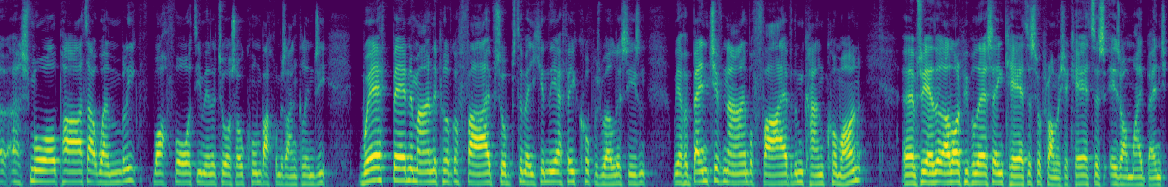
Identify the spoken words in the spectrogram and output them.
a, a small part at Wembley, what, 40 minutes or so, come back from his ankle injury. Worth bearing in mind that people have got five subs to make in the FA Cup as well this season. We have a bench of nine, but five of them can come on. Um, so yeah, a lot of people there saying Curtis, I promise you, Curtis is on my bench.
